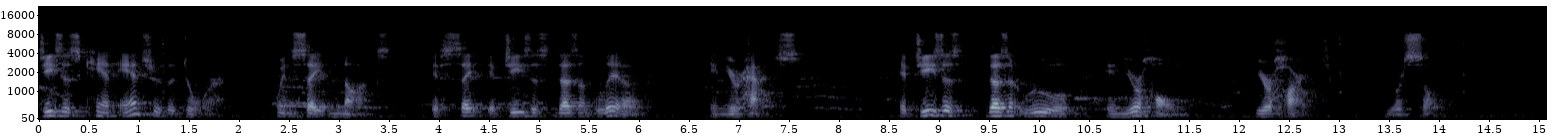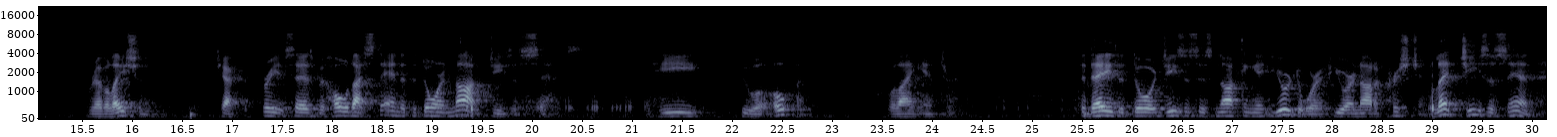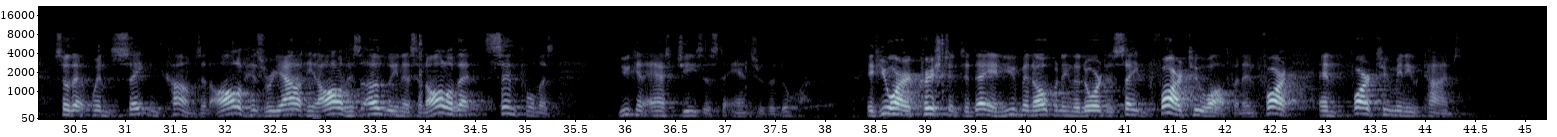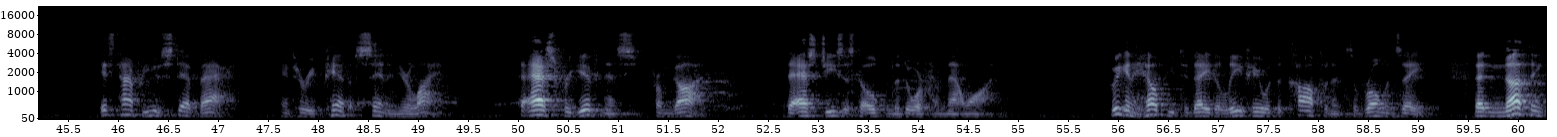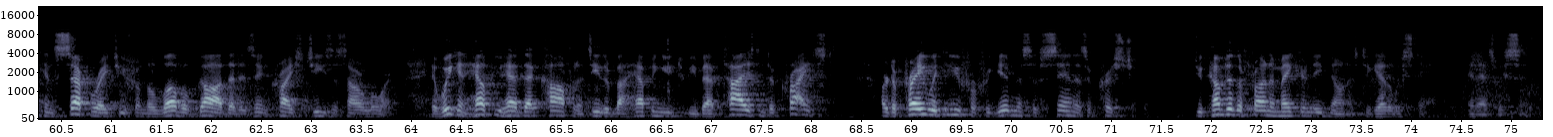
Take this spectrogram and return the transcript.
Jesus can't answer the door when Satan knocks. If, if Jesus doesn't live in your house, if Jesus doesn't rule in your home, your heart, your soul. Revelation chapter 3, it says, Behold, I stand at the door and knock, Jesus says. And he who will open, will I enter. Today, the door, Jesus is knocking at your door if you are not a Christian. Let Jesus in so that when Satan comes and all of his reality and all of his ugliness and all of that sinfulness, you can ask Jesus to answer the door. If you are a Christian today and you've been opening the door to Satan far too often and far and far too many times, it's time for you to step back and to repent of sin in your life, to ask forgiveness from God, to ask Jesus to open the door from now on. If we can help you today to leave here with the confidence of Romans 8, that nothing can separate you from the love of God that is in Christ Jesus our Lord. If we can help you have that confidence, either by helping you to be baptized into Christ or to pray with you for forgiveness of sin as a Christian, would you come to the front and make your need known as together we stand and as we sing?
